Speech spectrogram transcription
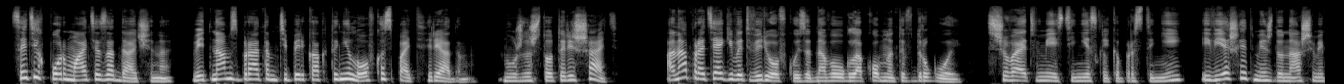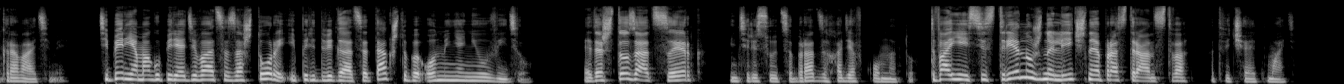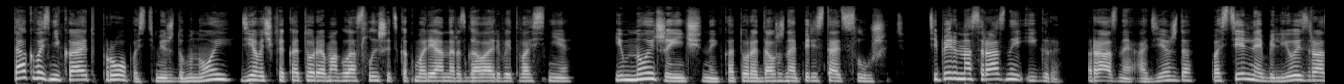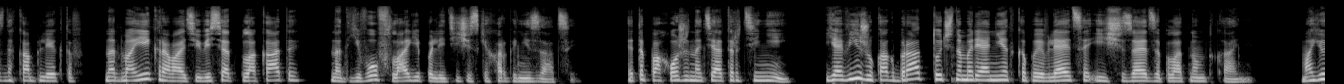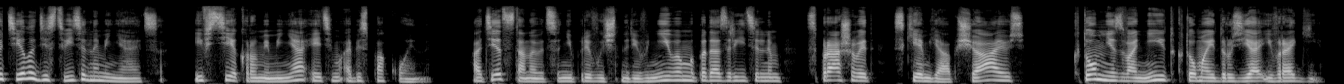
С этих пор мать озадачена, ведь нам с братом теперь как-то неловко спать рядом. Нужно что-то решать. Она протягивает веревку из одного угла комнаты в другой, сшивает вместе несколько простыней и вешает между нашими кроватями. Теперь я могу переодеваться за шторой и передвигаться так, чтобы он меня не увидел. «Это что за цирк?» Интересуется брат, заходя в комнату. «Твоей сестре нужно личное пространство», отвечает мать. Так возникает пропасть между мной, девочкой, которая могла слышать, как Марианна разговаривает во сне, и мной, женщиной, которая должна перестать слушать. Теперь у нас разные игры, разная одежда, постельное белье из разных комплектов. Над моей кроватью висят плакаты, над его флаги политических организаций. Это похоже на театр теней, я вижу, как брат, точно марионетка, появляется и исчезает за полотном ткани. Мое тело действительно меняется, и все, кроме меня, этим обеспокоены. Отец становится непривычно ревнивым и подозрительным, спрашивает, с кем я общаюсь, кто мне звонит, кто мои друзья и враги.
